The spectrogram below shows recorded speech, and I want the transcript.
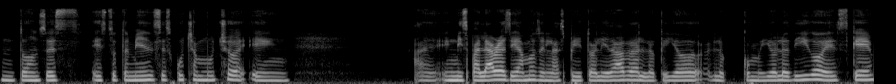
Entonces, esto también se escucha mucho en, en mis palabras, digamos, en la espiritualidad, lo que yo, como yo lo digo, es que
